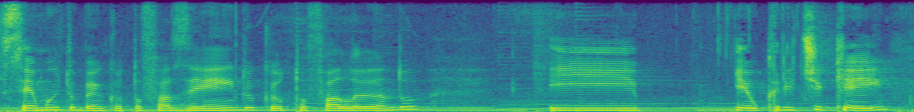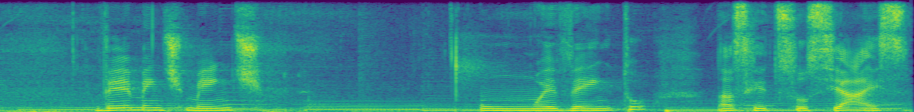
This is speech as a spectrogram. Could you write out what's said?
sei muito bem o que eu tô fazendo, o que eu tô falando. E eu critiquei veementemente um evento nas redes sociais,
